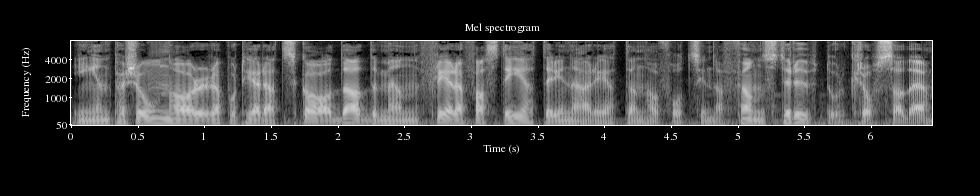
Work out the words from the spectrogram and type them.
Ingen person har rapporterats skadad men flera fastigheter i närheten har fått sina fönsterrutor krossade.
